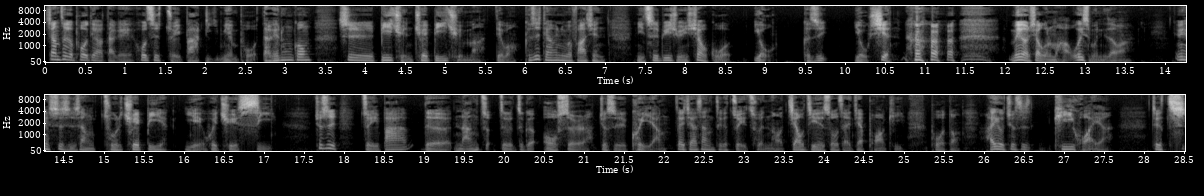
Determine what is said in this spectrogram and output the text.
像这个破掉，大概或是嘴巴里面破，大概拢讲是 B 群缺 B 群嘛，对不？可是条件你有没有发现，你吃 B 群效果有，可是有限，没有效果那么好。为什么你知道吗？因为事实上，除了缺 B，也会缺 C。就是嘴巴的囊肿，这个这个 ulcer 啊，就是溃疡，再加上这个嘴唇哦交接的时候再加破皮破洞，还有就是 key 踝啊，这个齿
